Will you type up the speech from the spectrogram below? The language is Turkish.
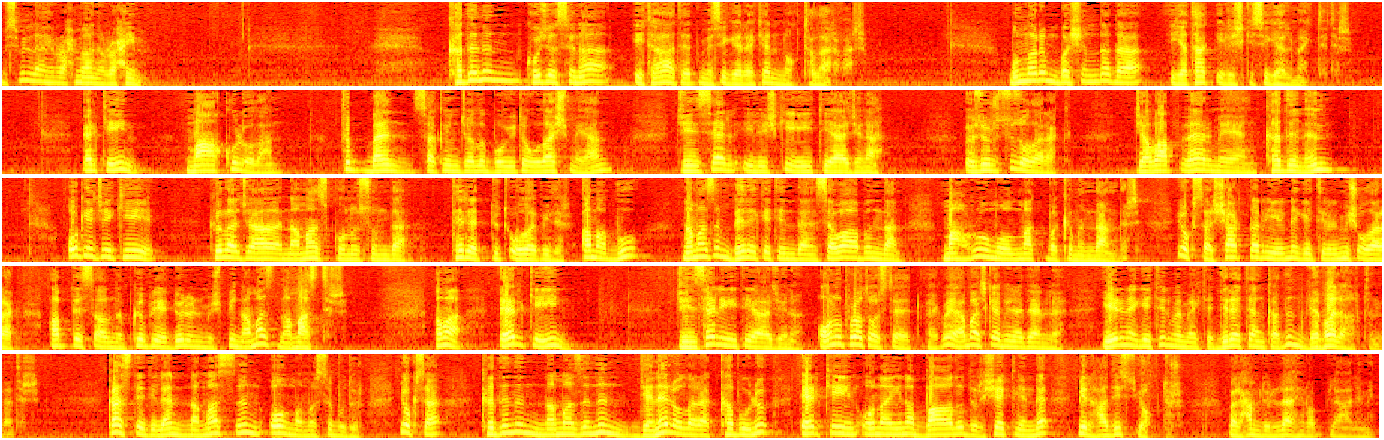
Bismillahirrahmanirrahim. Kadının kocasına itaat etmesi gereken noktalar var. Bunların başında da yatak ilişkisi gelmektedir. Erkeğin makul olan, tıbben sakıncalı boyuta ulaşmayan cinsel ilişki ihtiyacına özürsüz olarak cevap vermeyen kadının o geceki kılacağı namaz konusunda tereddüt olabilir. Ama bu namazın bereketinden, sevabından mahrum olmak bakımındandır. Yoksa şartları yerine getirilmiş olarak abdest alınıp kıbleye dönülmüş bir namaz namazdır. Ama erkeğin cinsel ihtiyacını onu protesto etmek veya başka bir nedenle yerine getirmemekte direten kadın vebal altındadır. Kastedilen namazın olmaması budur. Yoksa kadının namazının genel olarak kabulü erkeğin onayına bağlıdır şeklinde bir hadis yoktur. Velhamdülillahi Rabbil Alemin.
